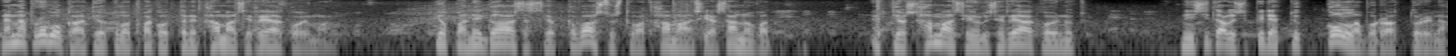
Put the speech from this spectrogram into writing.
Nämä provokaatiot ovat pakottaneet Hamasin reagoimaan. Jopa ne Gaasassa, jotka vastustavat Hamasia, sanovat, että jos Hamas ei olisi reagoinut, niin sitä olisi pidetty kollaboraattorina,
